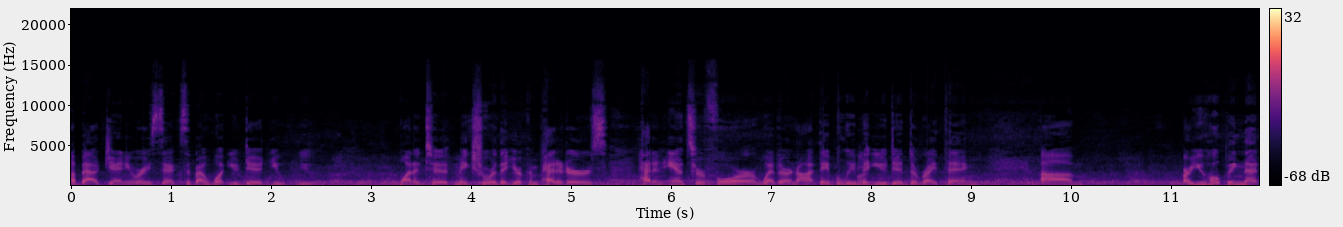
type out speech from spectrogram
about January 6th, about what you did. You, you wanted to make sure that your competitors had an answer for whether or not they believe Right. that you did the right thing. Um, are you hoping that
